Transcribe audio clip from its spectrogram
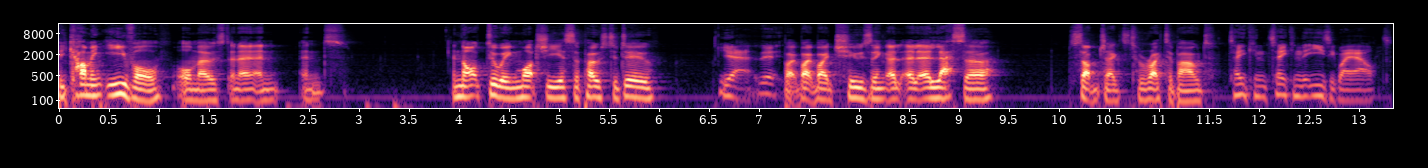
becoming evil almost, and and, and not doing what she is supposed to do Yeah, it- by by, by choosing a, a, lesser subject to write about. taking taking the easy way out.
